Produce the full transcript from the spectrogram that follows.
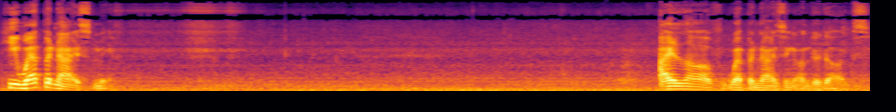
he weaponized me. I love weaponizing underdogs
